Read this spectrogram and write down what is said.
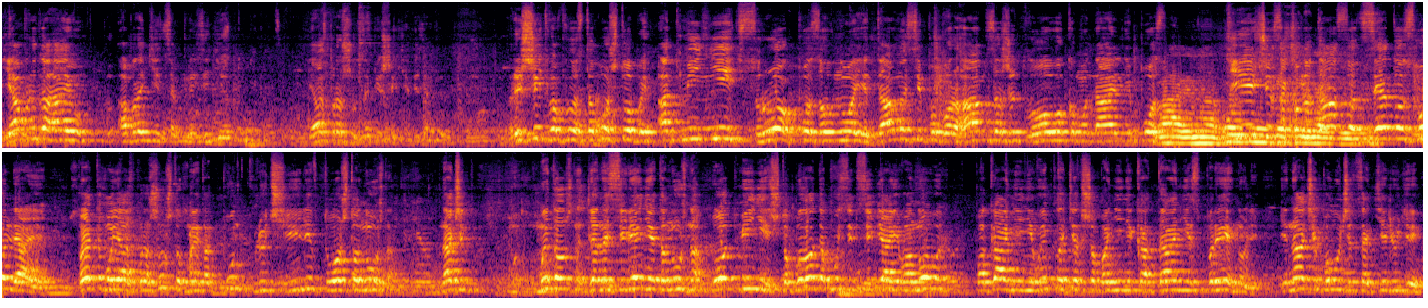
Я предлагаю обратиться к президенту. Я вас прошу, запишите обязательно. Решить вопрос того, чтобы отменить срок позовної давності по боргам за житлово-комунальні послуги. Правильно. Діюче Очень законодавство красиво. це дозволяє. Поэтому я вас прошу, чтобы мы этот пункт включили в то, что нужно. Значит, м- мы должны, для населения это нужно отменить, чтобы была, допустим, семья Ивановых, пока они не выплатят, чтобы они никогда не спрыгнули. Иначе получится, те люди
